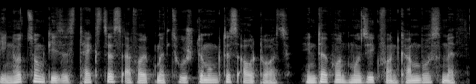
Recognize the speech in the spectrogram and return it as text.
Die Nutzung dieses Textes erfolgt mit Zustimmung des Autors. Hintergrundmusik von Cambo Smith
